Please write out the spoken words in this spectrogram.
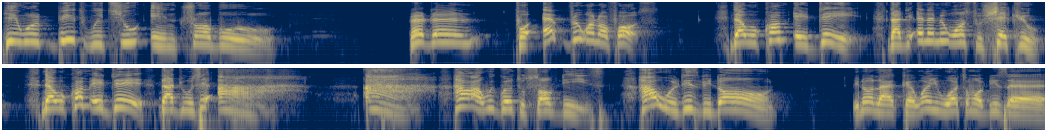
He will beat with you in trouble. Brethren, for every one of us, there will come a day that the enemy wants to shake you. There will come a day that you will say, Ah, ah, how are we going to solve this? How will this be done? You know, like uh, when you watch some of these uh,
